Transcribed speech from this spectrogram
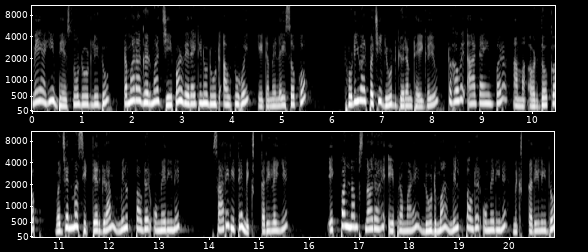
મેં અહીં ભેંસનું દૂધ લીધું. તમારા ઘરમાં જે પણ વેરાયટીનું દૂધ આવતું હોય એ તમે લઈ શકો. થોડીવાર પછી દૂધ ગરમ થઈ ગયું, તો હવે આ ટાઈમ પર આમાં અડધો કપ વજનમાં સિત્તેર ગ્રામ મિલ્ક પાવડર ઉમેરીને સારી રીતે મિક્સ કરી લઈએ. એક પણ લમ્પ્સ ન રહે એ પ્રમાણે દૂધમાં મિલ્ક પાવડર ઉમેરીને મિક્સ કરી લીધો.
